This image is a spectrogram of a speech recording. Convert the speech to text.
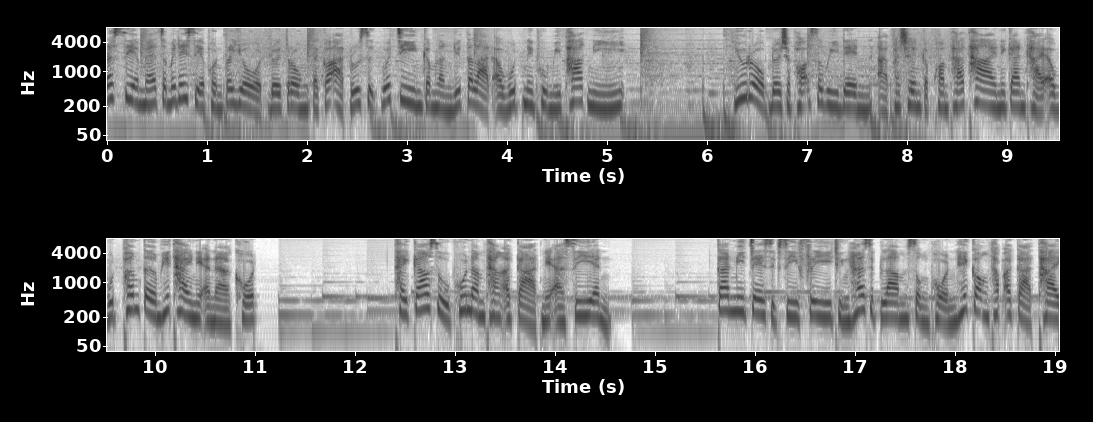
รัสเซียแม้จะไม่ได้เสียผลประโยชน์โดยตรง แต่ก็อาจรู้สึกว่าจีนกำลังยึดตลาดอาวุธในภูมิภาคนี้ยุโรปโดยเฉพาะสวีเดนอาจเผชิญกับความท้าทายในการขายอาวุธเพิ่มเติมให้ไทยในอนาคต ไทยก้าวสู่ผู้นำทางอากาศในอาเซียน การมี J14 ฟรีถึง 50 ลำ ส่งผลให้กองทัพอากาศไทย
